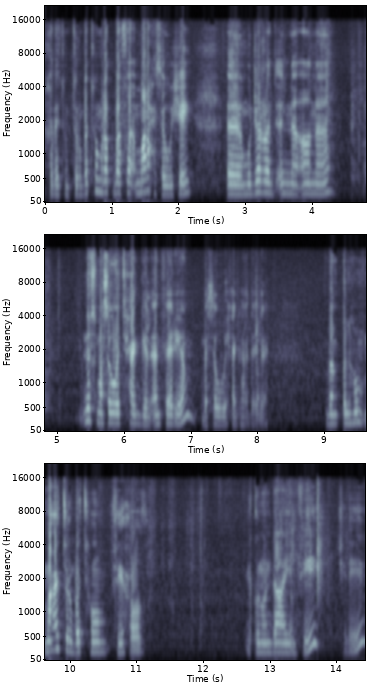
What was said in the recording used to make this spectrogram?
خذيتهم تربتهم رطبة فما راح أسوي شيء. مجرد إن أنا نفس ما سويت حق الانثريوم بسوي حق هذيلا. بنقلهم مع تربتهم في حوض يكونون دايم فيه كذي.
